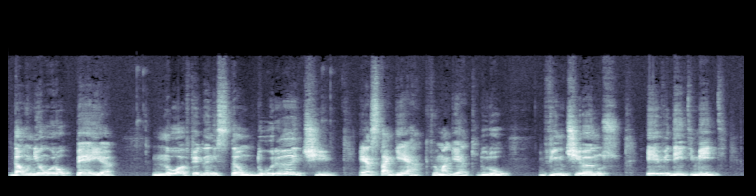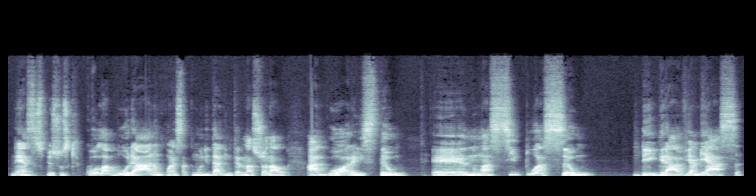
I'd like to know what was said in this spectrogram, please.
da União Europeia no Afeganistão durante esta guerra, que foi uma guerra que durou 20 anos, evidentemente, né, essas pessoas que colaboraram com essa comunidade internacional agora estão é, numa situação de grave ameaça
